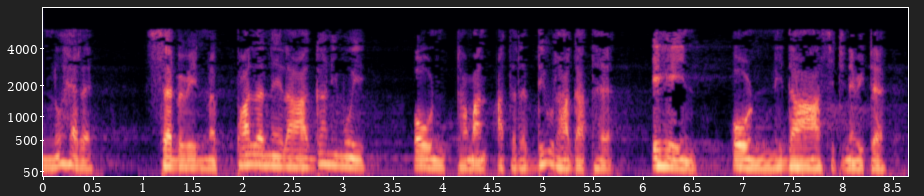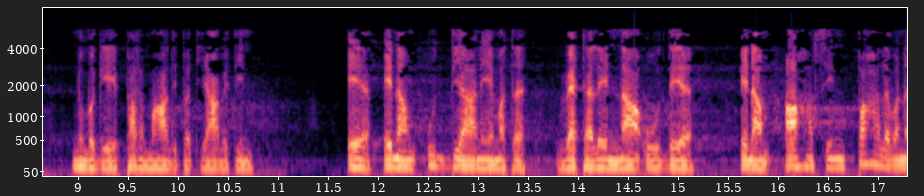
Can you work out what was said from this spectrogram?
නොහැර සැබවින්ම පලනෙලා ගනිමුයි ඔවුන් Taman අතර දිවුරාගත්හ. එහෙයින් ඔවුන් නිදා සිටින විට නුඹගේ පරමාධිපතියා වෙතින් එය එනම් උද්‍යානයේ මත වැටලෙන්නා වූ දෙය එනම් අහසින් පහළවන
